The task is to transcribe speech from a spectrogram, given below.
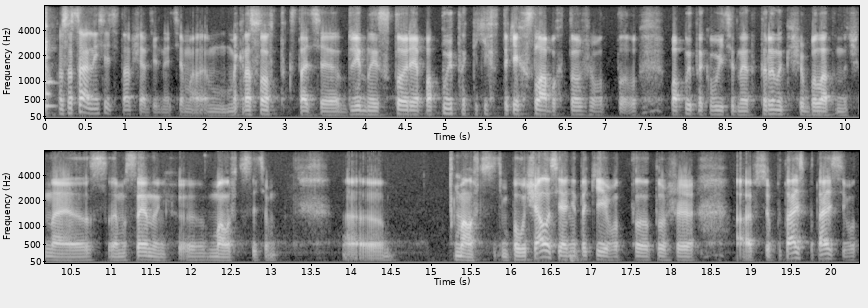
Ну, социальные сети это вообще отдельная тема. Microsoft, кстати, длинная история попыток каких-то таких слабых тоже вот э, попыток выйти на этот рынок еще была, там, начиная с MSN, у них э, мало что с этим э, мало что с этим получалось, и они такие вот тоже а, все пытались, пытались, и вот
